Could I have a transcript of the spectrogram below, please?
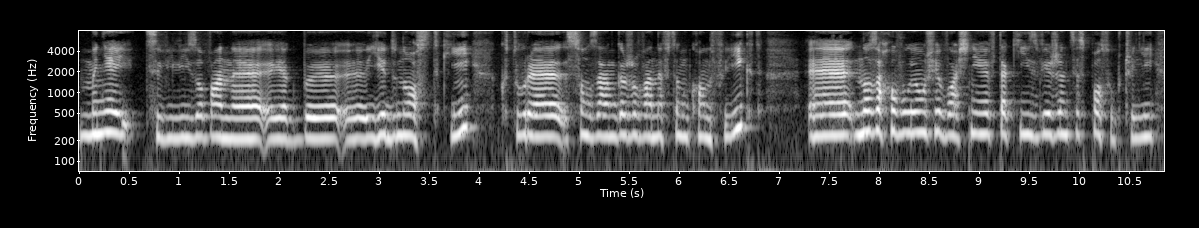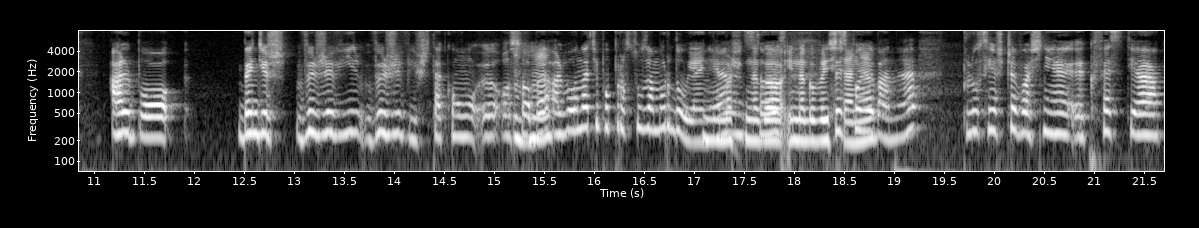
mniej cywilizowane e, jakby e, jednostki, które są zaangażowane w ten konflikt, no zachowują się właśnie w taki zwierzęcy sposób, czyli albo będziesz wyżywi, wyżywisz taką osobę, Mhm. albo ona cię po prostu zamorduje, nie? Nie masz Więc innego, jest, innego to jest wyjścia, pojebane. Plus jeszcze właśnie kwestia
